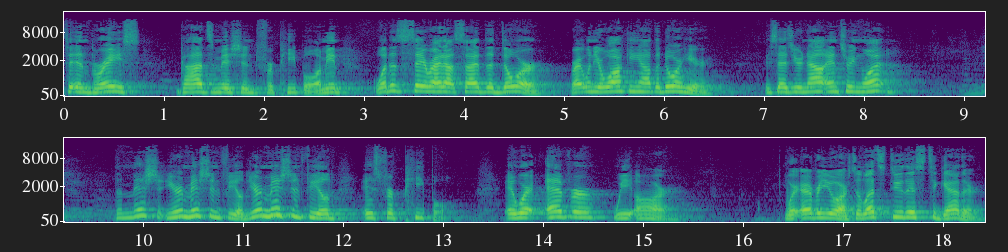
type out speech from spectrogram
to embrace God's mission for people. I mean, what does it say right outside the door? Right when you're walking out the door here, it says you're now entering what? The mission, your mission field. Your mission field is for people. And wherever we are. Wherever you are. So let's do this together.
